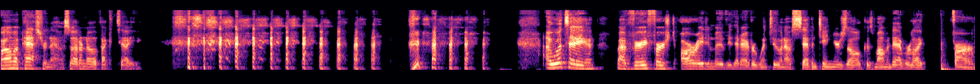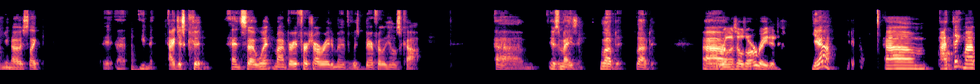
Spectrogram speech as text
Well, I'm a pastor now, so I don't know if I could tell you. I will tell you my very first R-rated movie that I ever went to when I was 17 years old because mom and dad were like firm, you know, it's like uh, you know, I just couldn't. And so I went my very first R-rated movie was Beverly Hills Cop. Um, it was amazing. Loved it. Loved it. Um, I realized I was R-rated. Yeah. yeah. Um, I think my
